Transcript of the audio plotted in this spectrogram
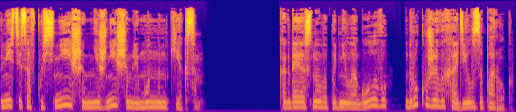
вместе со вкуснейшим, нежнейшим лимонным кексом. Когда я снова подняла голову, друг уже выходил за порог.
